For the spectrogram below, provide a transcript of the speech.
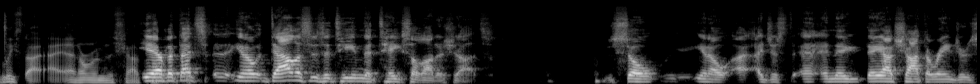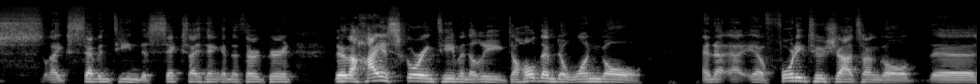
At least I I I don't remember the shots. Yeah, but that's uh, you know Dallas is a team that takes a lot of shots. So you know I, I just and they they outshot the Rangers like seventeen to six I think in the third period. They're the highest scoring team in the league. To hold them to one goal and uh, uh, you know forty two shots on goal. Uh,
